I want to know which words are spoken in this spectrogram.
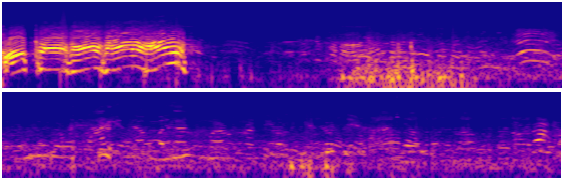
కేక హా హా హా ఆ!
